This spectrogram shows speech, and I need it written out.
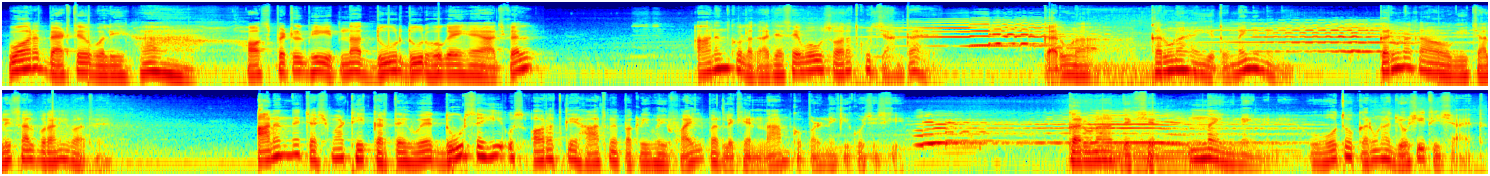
वो औरत बैठते हुए बोली हाँ हॉस्पिटल भी इतना दूर दूर हो गए हैं आजकल। आनंद को लगा जैसे वो उस औरत को जानता है। करुणा करुणा है ये तो। नहीं नहीं नहीं, नहीं। करुणा कहाँ होगी? चालीस साल पुरानी बात है। आनंद ने चश्मा ठीक करते हुए दूर से ही उस औरत के हाथ में पकड़ी हुई फ़ाइल पर लिखे नाम को पढ़ने की कोशिश की। करुणा दीक्षित। नहीं नहीं नहीं, वो तो करुणा जोशी थी शायद।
